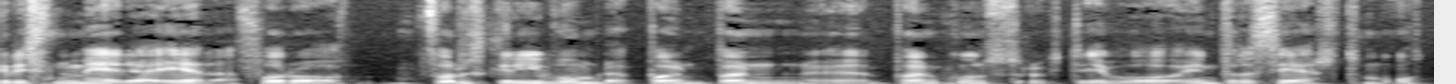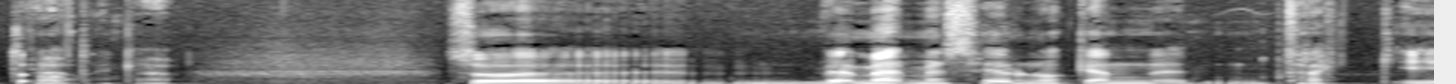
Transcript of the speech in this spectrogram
kristne medier er der for å, for å, skrive om det på en, på, en, på en, konstruktiv og interessert måte. Da, tenker jeg. Så, eh, men, men, ser du noen trekk i,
